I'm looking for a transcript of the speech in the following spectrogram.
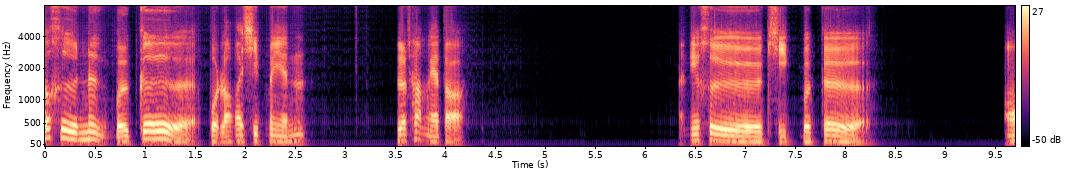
ก็คือหนึ่งเบอร์เกอร์ปลดล็อกอาชิ e เมนแล้วทำไงต่อ อันนี้คือคลิกเบอร์เกอร์อ๋อ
